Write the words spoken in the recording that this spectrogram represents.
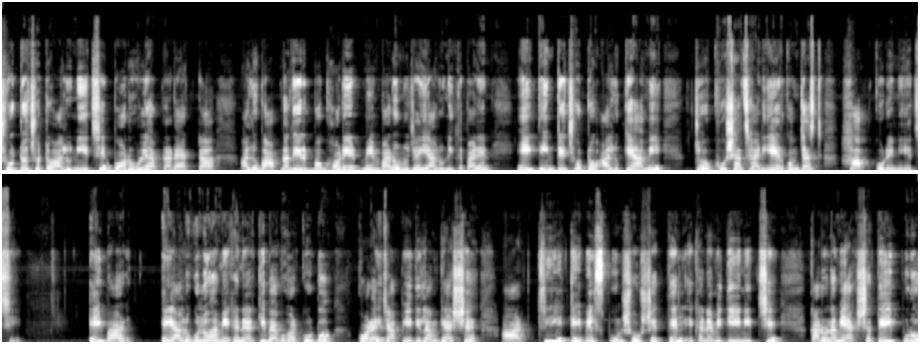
ছোট ছোট আলু নিয়েছি, বড় হলে আপনারা একটা আলু বা আপনাদের ঘরের মেম্বার অনুযায়ী আলু নিতে পারেন। এই তিনটে ছোট আলুকে আমি খোসা ছাড়িয়ে এরকম জাস্ট হাফ করে নিয়েছি। এইবার এই আলুগুলো আমি এখানে আর কি ব্যবহার করব। কড়াই চাপিয়ে দিলাম গ্যাসে আর থ্রি টেবিল স্পুন সর্ষের তেল এখানে আমি দিয়ে নিচ্ছি। কারণ আমি একসাথেই পুরো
